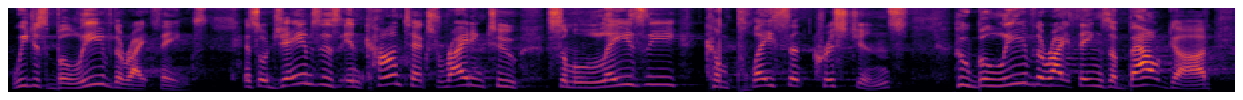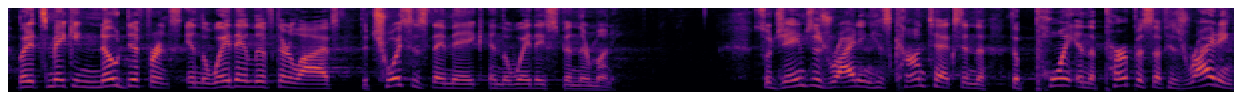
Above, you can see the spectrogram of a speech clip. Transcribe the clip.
We just believe the right things. And so James is in context writing to some lazy, complacent Christians who believe the right things about God, but it's making no difference in the way they live their lives, the choices they make, and the way they spend their money. So James is writing his context, and the, the point and the purpose of his writing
